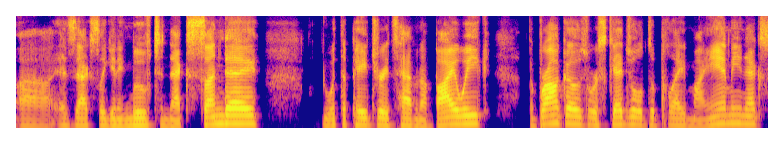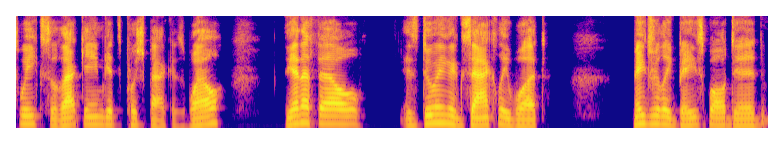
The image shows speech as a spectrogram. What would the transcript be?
uh, is actually getting moved to next Sunday with the Patriots having a bye week. The Broncos were scheduled to play Miami next week, so that game gets pushed back as well. The NFL is doing exactly what Major League Baseball did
